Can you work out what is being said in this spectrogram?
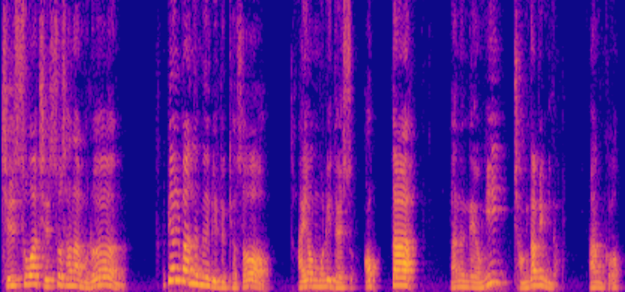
질소와 질소산화물은 흡열 반응을 일으켜서 가연물이 될 수 없다 라는 내용이 정답입니다. 다음 거.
